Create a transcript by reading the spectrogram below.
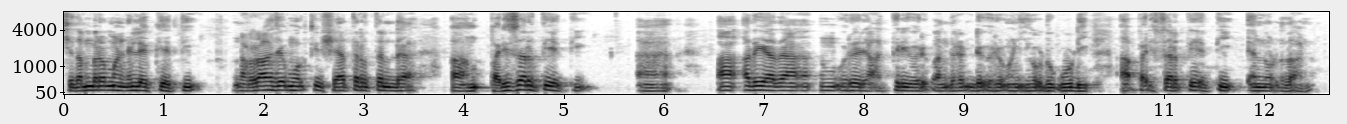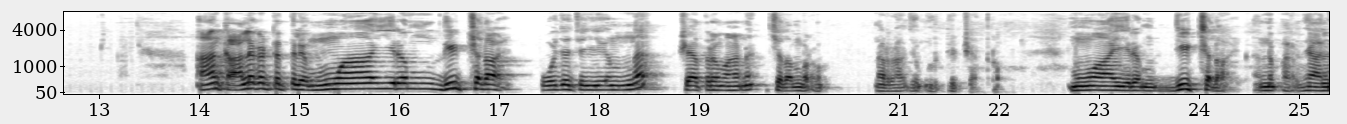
ചിദംബരം മണ്ണിലേക്ക് എത്തി. നടരാജമൂർത്തി ക്ഷേത്രത്തിന്റെ പരിസരത്ത് എത്തി ആ, ആ, അത് ഏതാ ഒരു രാത്രി ഒരു പന്ത്രണ്ട് ഒരു മണിയോടുകൂടി ആ പരിസരത്ത് എത്തി എന്നുള്ളതാണ്. ആ കാലഘട്ടത്തിൽ മൂവായിരം ദീക്ഷതാൾ പൂജ ചെയ്യുന്ന ക്ഷേത്രമാണ് ചിദംബരം നടരാജമൂർത്തി ക്ഷേത്രം. മൂവായിരം ദീക്ഷതാൾ എന്ന് പറഞ്ഞാൽ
